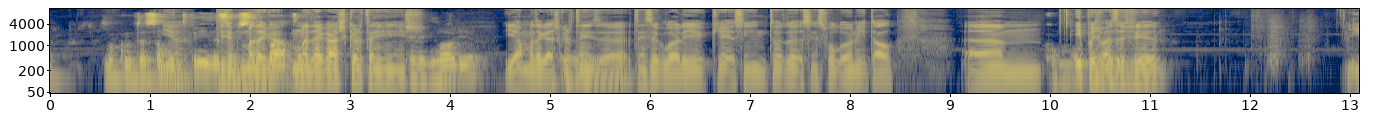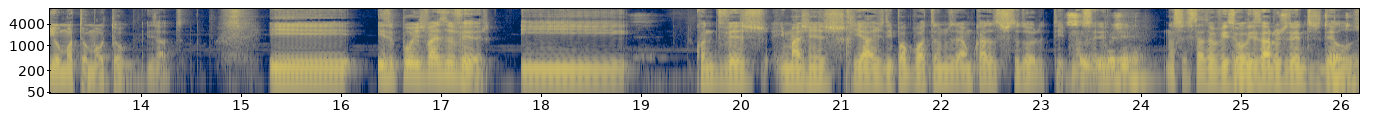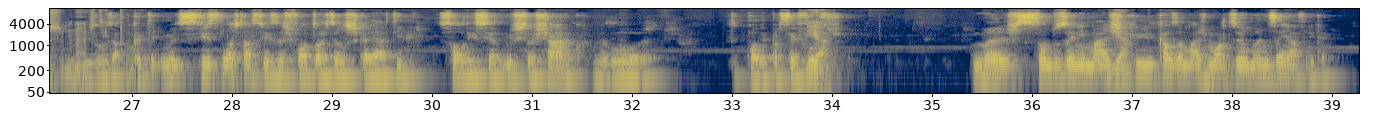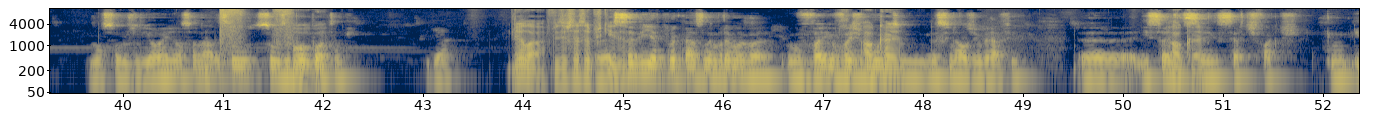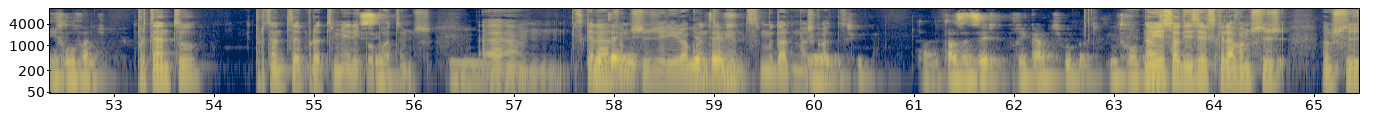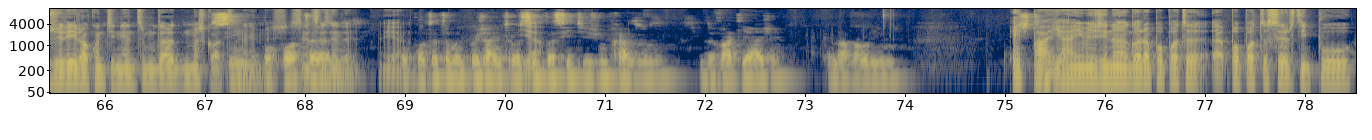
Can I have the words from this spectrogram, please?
uma conotação yeah. muito querida. Por exemplo, Madaga Madagascar tens. A Glória. E yeah, Madagascar tens, a, tens a Glória que é assim toda sensualona e tal. Um, e depois vais a ver. E o Motomoto, exato. E, e depois vais a ver. E quando vês imagens reais de hipopótamos é um bocado assustador. Tipo, Sim, não sei, imagina. Não sei se estás a visualizar os dentes deles, mas tipo... Porque, se lá está, se vires as fotos deles, se calhar, tipo, só ali no seu charco, na boa, tipo, podem parecer fofos. Yeah. Mas são dos animais yeah. que causam mais mortes a humanos em África. Não são os leões, não são nada, são, são os hipopótamos. Yeah. É lá, fizeste essa pesquisa? Eu sabia, por acaso, lembrei-me agora. Eu, vejo, eu vejo okay. muito Nacional Geográfico uh, e sei, okay. sei, certos factos irrelevantes. Portanto, portanto é para temer hipopótamos. Um, se calhar até, vamos sugerir ao continente até, mudar de mascote. Uh, estás a dizer, Ricardo, desculpa, interrompi. Não, ia só dizer que se calhar vamos, sugerir, vamos sugerir ao continente mudar de mascote. Sim, né? o Popota, fazendo, yeah. o também depois já entrou assim para sítios, no caso da vadiagem, andava ali. Epá, yeah, imagina agora a Popota, a Popota ser tipo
